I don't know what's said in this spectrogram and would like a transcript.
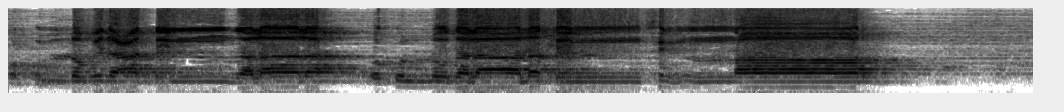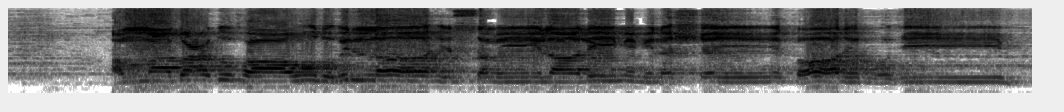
وكل بدعة ضلالة وكل ضلالة في النار أما بعد فأعوذ بالله السميع العليم من الشيطان الرجيم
